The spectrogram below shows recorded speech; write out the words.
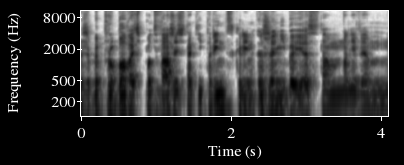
żeby próbować podważyć taki print screen, że niby jest tam, no nie wiem,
